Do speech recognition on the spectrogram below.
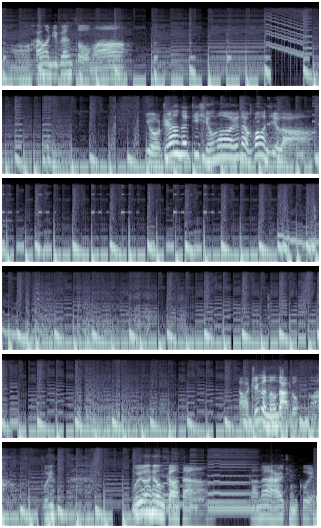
哦，还往这边走吗？有这样的地形吗？有点忘记了啊。啊，这个能打动啊，不用不用用钢弹啊，钢弹还是挺贵的。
